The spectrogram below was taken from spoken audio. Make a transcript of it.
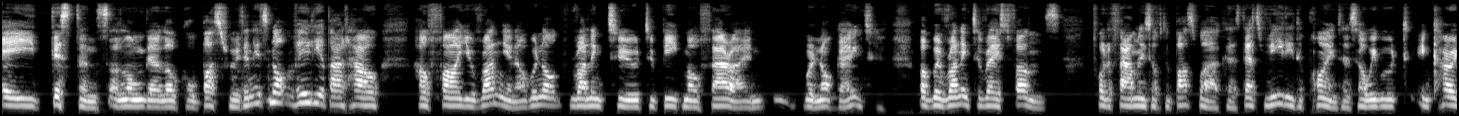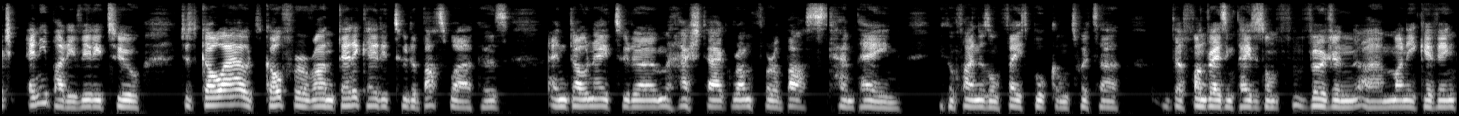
a distance along their local bus route, and it's not really about how how far you run. You know, we're not running to to beat Mo Farah, and we're not going to, but we're running to raise funds for the families of the bus workers. That's really the point. And so we would encourage anybody really to just go out, go for a run dedicated to the bus workers and donate to the hashtag Run for a Bus campaign. You can find us on Facebook, on Twitter. The fundraising pages on Virgin uh, Money Giving.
